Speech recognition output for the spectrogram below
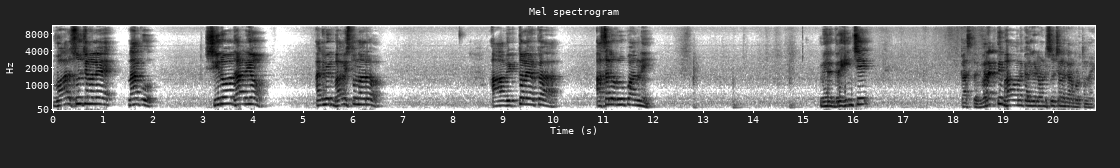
వారి సూచనలే నాకు శిరోధార్యం అని మీరు భావిస్తున్నారో ఆ వ్యక్తుల యొక్క అసలు రూపాన్ని మీరు గ్రహించి కాస్త విరక్తి భావన కలిగేటువంటి సూచనలు కనబడుతున్నాయి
